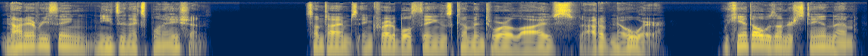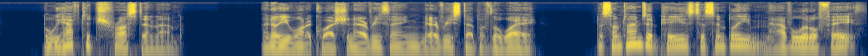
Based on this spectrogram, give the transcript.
not everything needs an explanation. Sometimes incredible things come into our lives out of nowhere. We can't always understand them, but we have to trust in them. I know you want to question everything every step of the way, but sometimes it pays to simply have a little faith.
